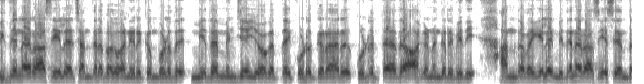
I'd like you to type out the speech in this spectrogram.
மிதுன ராசியில் சந்திர பகவான் இருக்கும் பொழுது மிதமிஞ்சிய யோகத்தை கொடுக்கிறாரு கொடுத்தது ஆகணுங்கிற விதி. அந்த வகையில் மிதன ராசியை சேர்ந்த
